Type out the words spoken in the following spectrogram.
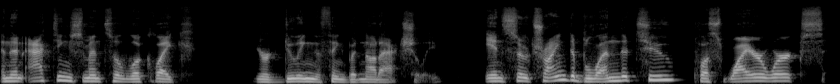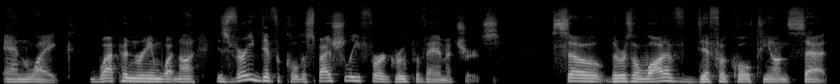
And then acting's meant to look like you're doing the thing, but not actually. And so trying to blend the two plus wire works and like weaponry and whatnot is very difficult, especially for a group of amateurs. So there was a lot of difficulty on set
